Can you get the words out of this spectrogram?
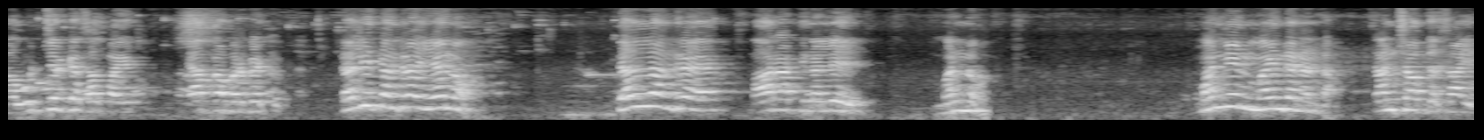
ಆ ಹುಚ್ಚರಿಗೆ ಸ್ವಲ್ಪ ಯಾತ್ರ ಬರಬೇಕು. ದಲಿತ್ ಅಂದ್ರೆ ಏನು? ಬೆಲ್ ಅಂದ್ರೆ ಮಾರಾಟಿನಲ್ಲಿ ಮಣ್ಣು. ಮಣ್ಣಿನ ಮೈಂದನ್ ಅಂತ. ಸನ್ಸ್ ಆಫ್ ದ ಸಾಯಿ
